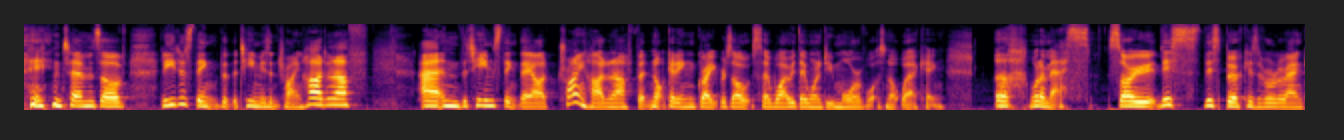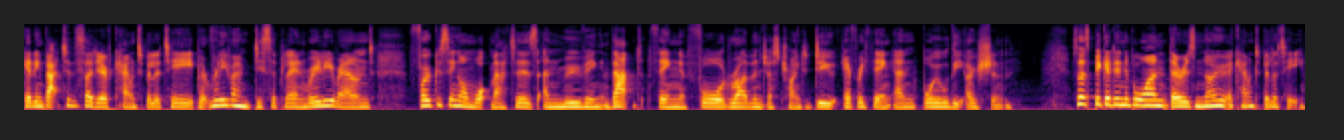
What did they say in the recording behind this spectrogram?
in terms of leaders think that the team isn't trying hard enough, Uh, and the teams think they are trying hard enough but not getting great results. So why would they want to do more of what's not working? Ugh what a mess. So this this book is all around getting back to this idea of accountability but really around discipline really around focusing on what matters and moving that thing forward rather than just trying to do everything and boil the ocean. So that's big idea number one. There is no accountability.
